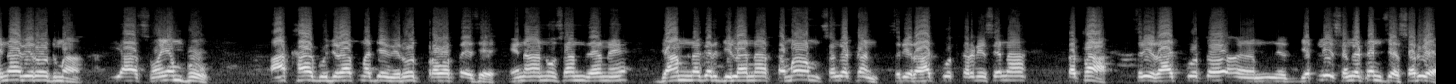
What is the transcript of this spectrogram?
એના વિરોધમાં આ સ્વયંભૂ આખા ગુજરાતમાં જે વિરોધ પ્રવર્તે છે, એના અનુસંધાને જામનગર જિલ્લાના તમામ સંગઠન, શ્રી રાજપૂત કરણી સેના તથા શ્રી રાજપૂત જેટલી સંગઠન છે સર્વે,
